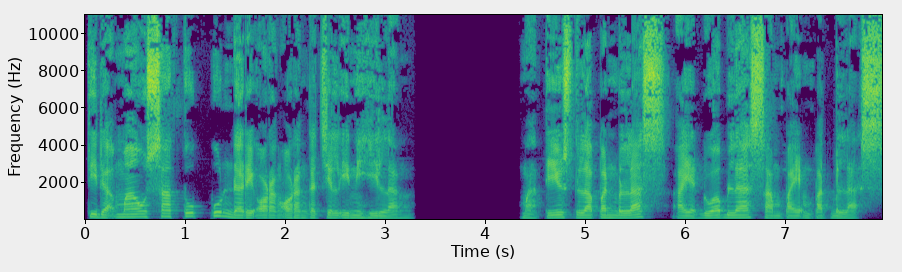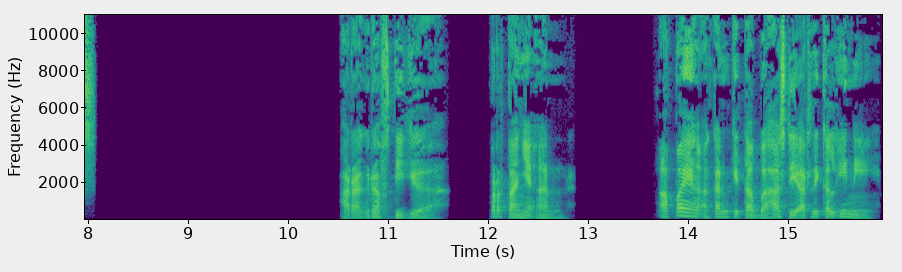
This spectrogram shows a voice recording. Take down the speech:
tidak mau satu pun dari orang-orang kecil ini hilang. Matius 18 ayat 12 sampai 14. Paragraf 3. Pertanyaan. Apa yang akan kita bahas di artikel ini?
